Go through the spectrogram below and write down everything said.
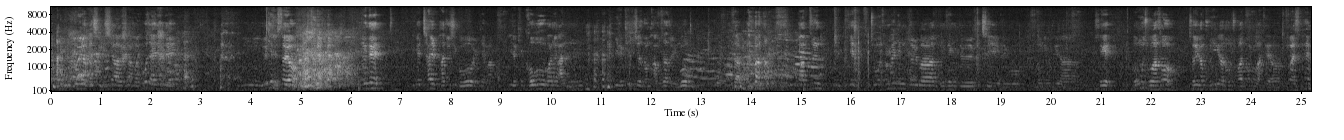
경동이랑 같이 시작 한번 해보자 했는데 음, 이렇게 됐어요. 그런데 이게 잘 봐주시고 이렇게 막 이렇게 거부 반응 안 이렇게 해주셔서 너무 감사드리고 감사합니다. 아무튼 이게 좋은 선배님들과 동생들 같이 그리고 감독님들이랑 되게 너무 좋아서 저희가 분위기가 너무 좋았던 것 같아요. 정말 스팸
